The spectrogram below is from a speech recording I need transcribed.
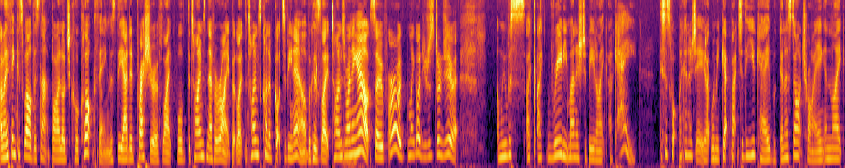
And I think as well, there's that biological clock thing. There's the added pressure of like, well, the time's never right, but like the time's kind of got to be now because like time's running out. So, oh my God, you just got to do it. and we was I, I really managed to be like, okay, this is what we're gonna do. Like when we get back to the UK, we're gonna start trying and like,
